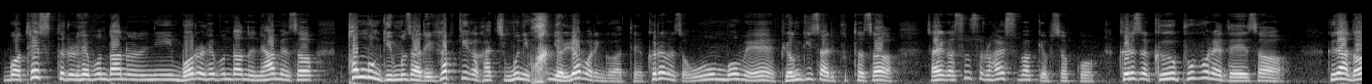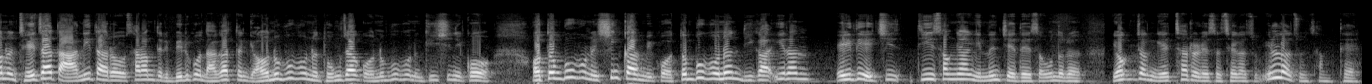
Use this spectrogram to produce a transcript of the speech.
뭐 테스트를 해본다느니 뭐를 해본다느니 하면서 통문 기문살이 협기가 같이 문이 확 열려버린 것 같아요. 그러면서 온 몸에 변기살이 붙어서 자기가 수술을 할 수밖에 없었고 그래서 그 부분에 대해서 그냥 너는 제자다 아니다로 사람들이 밀고 나갔던 게 어느 부분은 동자고 어느 부분은 귀신이고 어떤 부분은 신감이고 어떤 부분은 네가 이런 ADHD 성향이 있는지에 대해서 오늘은 영적 예찰을 해서 제가 좀 일러준 상태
